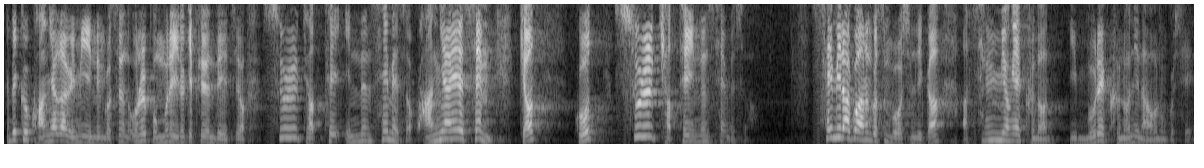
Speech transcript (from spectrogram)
근데 그 광야가 의미 있는 것은 오늘 본문에 이렇게 표현되어 있죠. 술 곁에 있는 샘에서 광야의 샘 곁 곧 술 곁에 있는 샘에서 샘이라고 하는 것은 무엇입니까? 아, 생명의 근원, 이 물의 근원이 나오는 곳이에요.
